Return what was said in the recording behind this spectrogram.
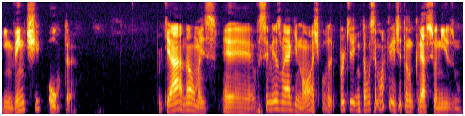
Invente outra. Porque, ah, não, mas é, você mesmo é agnóstico. Porque então você não acredita no criacionismo.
